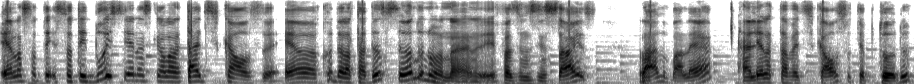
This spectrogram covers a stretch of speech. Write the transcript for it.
Ela só tem, só tem duas cenas que ela tá descalça. É quando ela tá dançando, no- na- fazendo os ensaios, lá no balé. Ali ela tava descalça o tempo todo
